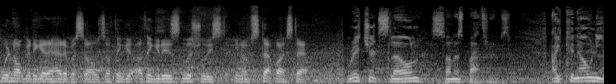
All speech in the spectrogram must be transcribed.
we're not going to get ahead of ourselves. I think I think it is literally you know step by step. Richard Sloan, Sonas Bathrooms. I can only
